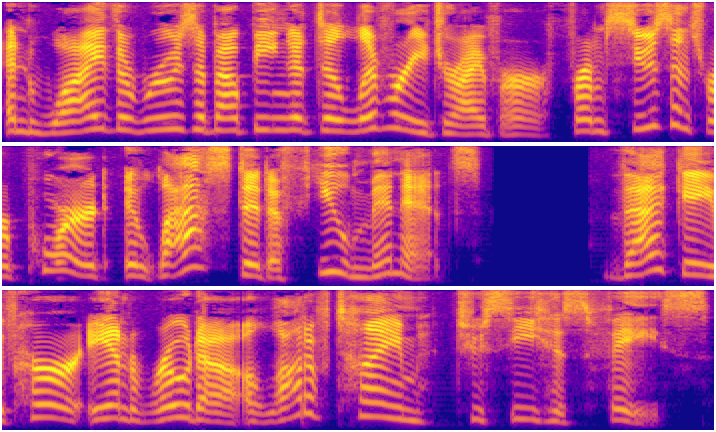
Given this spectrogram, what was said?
And why the ruse about being a delivery driver? From Susan's report, it lasted a few minutes. That gave her and Rhoda a lot of time to see his face.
